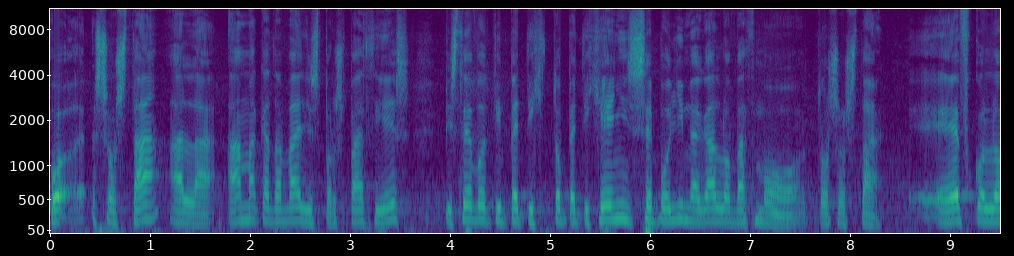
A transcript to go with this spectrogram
ε, σωστά, αλλά άμα καταβάλεις προσπάθειες, πιστεύω ότι το πετυχαίνεις σε πολύ μεγάλο βαθμό το σωστά. Εύκολο,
